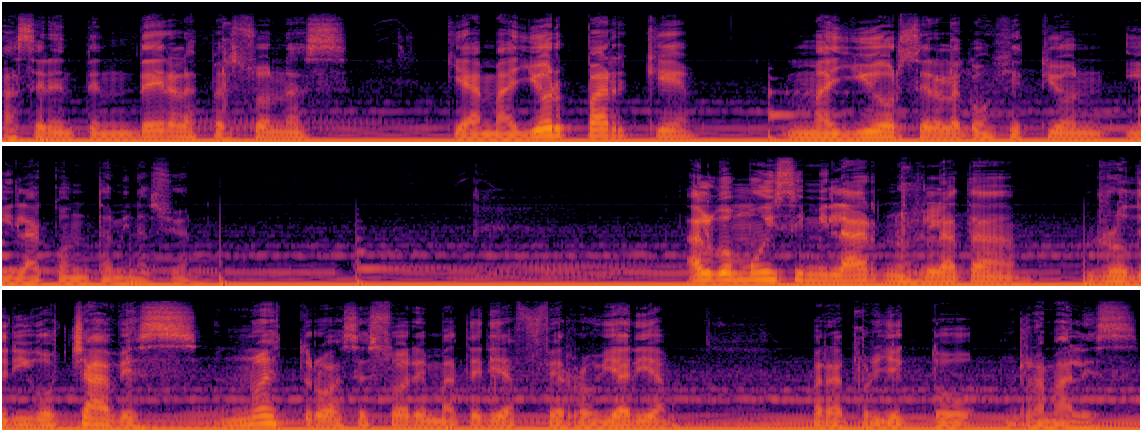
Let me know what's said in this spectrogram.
hacer entender a las personas que a mayor parque, mayor será la congestión y la contaminación. Algo muy similar nos relata Rodrigo Chávez, nuestro asesor en materia ferroviaria para el proyecto Ramales.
